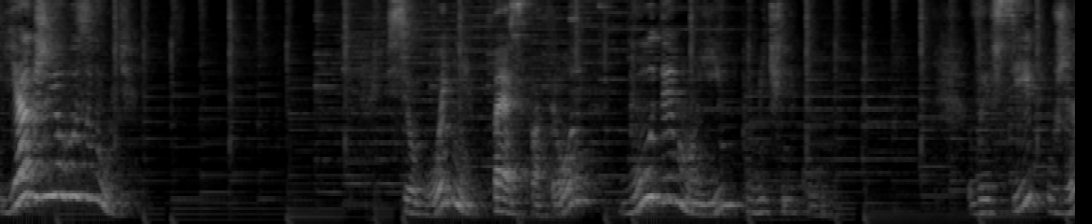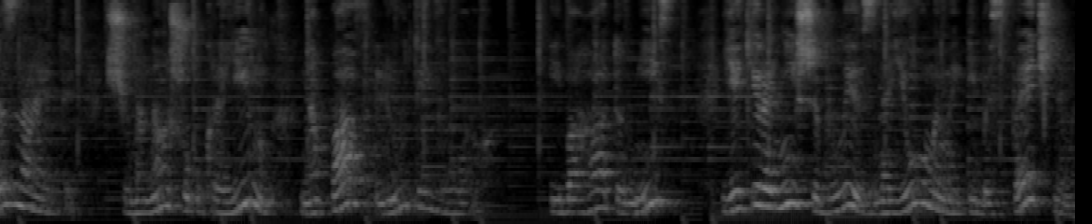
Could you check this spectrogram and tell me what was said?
Як же його звуть? Сьогодні пес Патрон буде моїм помічником. Ви всі уже знаєте, що на нашу Україну напав лютий ворог. І багато міст, які раніше були знайомими і безпечними,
